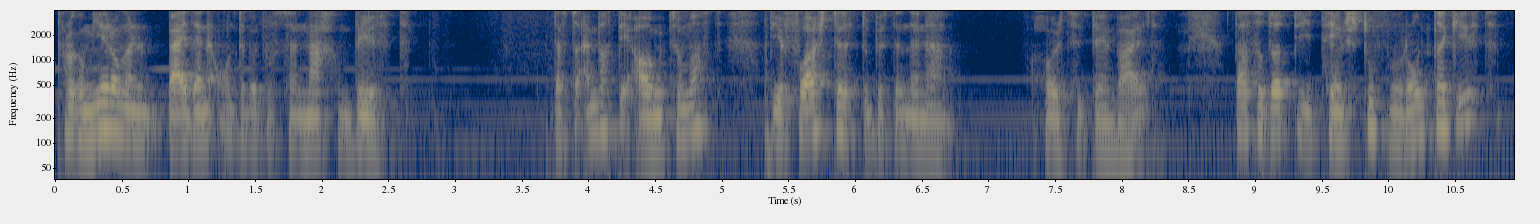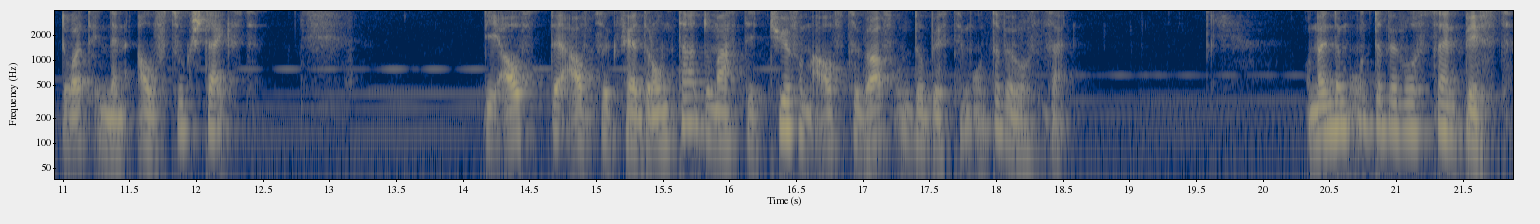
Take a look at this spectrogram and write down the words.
Programmierungen bei deinem Unterbewusstsein machen willst, dass du einfach die Augen zumachst, dir vorstellst, du bist in deiner Holzhütte im Wald, dass du dort die 10 Stufen runter gehst, dort in den Aufzug steigst, Auf, der Aufzug fährt runter, du machst die Tür vom Aufzug auf und du bist im Unterbewusstsein. Und wenn du im Unterbewusstsein bist,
